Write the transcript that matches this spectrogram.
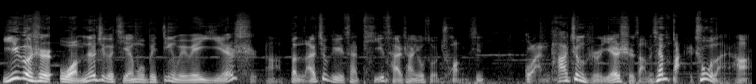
一个是我们的这个节目被定位为野史啊，本来就可以在题材上有所创新，管它正史野史，咱们先摆出来哈，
